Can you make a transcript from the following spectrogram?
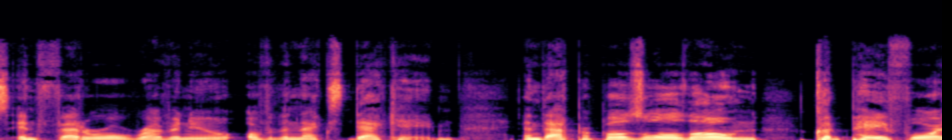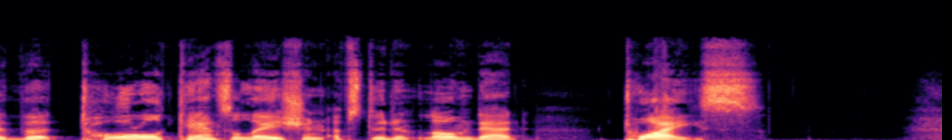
in federal revenue over the next decade. And that proposal alone could pay for the total cancellation of student loan debt twice.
